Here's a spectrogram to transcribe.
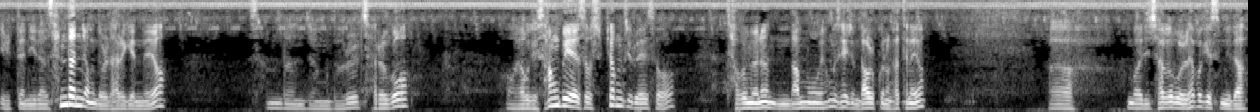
1단, 2단, 3단 정도를 자르겠네요. 3단 정도를 자르고 어, 여기 상부에서 수평지로 해서 잡으면은 나무 형성이 좀 나올 거는 같으네요. 아, 한번 이 작업을 해보겠습니다.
